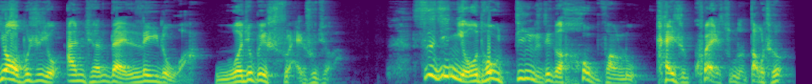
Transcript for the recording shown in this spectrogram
要不是有安全带勒着我啊，我就被甩出去了。司机扭头盯着这个后方路，开始快速的倒车。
